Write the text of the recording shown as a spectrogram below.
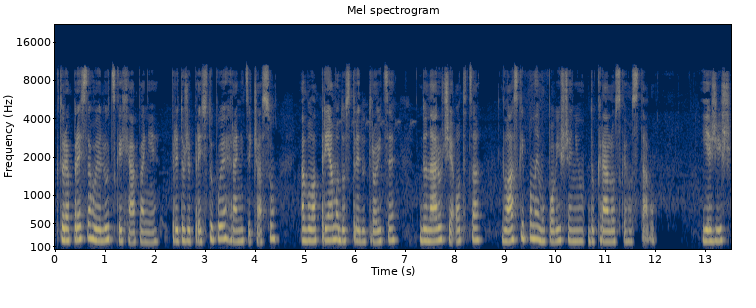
ktorá presahuje ľudské chápanie, pretože prestupuje hranice času a volá priamo do stredu Trojice, do náručia Otca, k láskyplnému povýšeniu do kráľovského stavu. Ježiš,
